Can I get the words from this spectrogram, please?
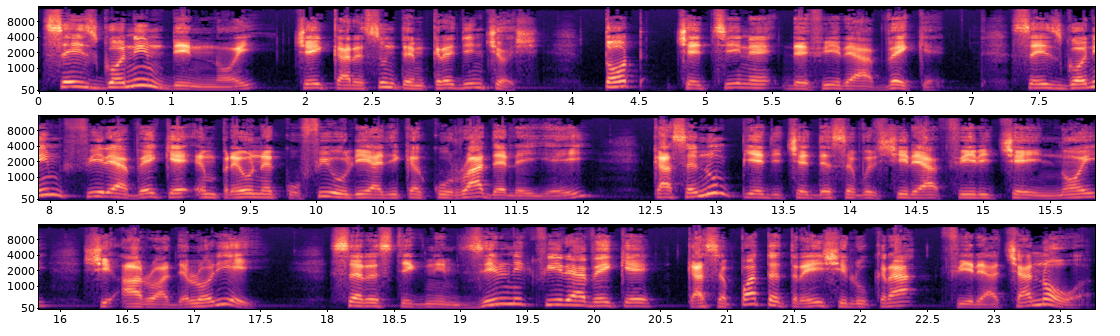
Să izgonim din noi, cei care suntem credincioși, tot ce ține de firea veche, să izgonim firea veche împreună cu fiul ei, adică cu roadele ei, ca să nu împiedice desăvârșirea firii cei noi și a roadelor ei. Să răstignim zilnic firea veche ca să poată trăi și lucra firea cea nouă.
